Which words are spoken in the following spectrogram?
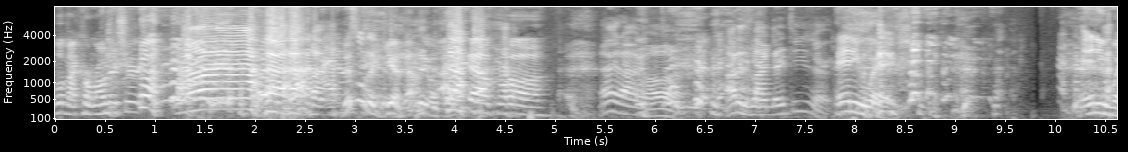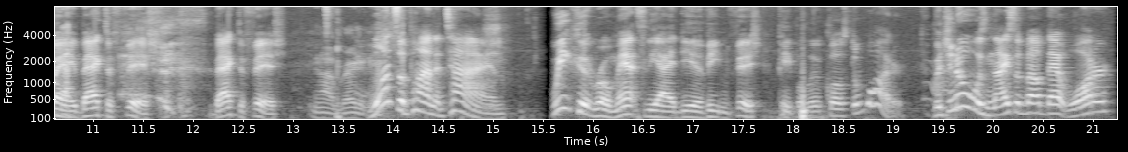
What my Corona shirt? This was a gift. I don't give a I fuck. hate alcohol. I ain't alcohol. I just like their t-shirt. Anyway. anyway, back to fish. Back to fish. You know, I'm great. Once upon a time, we could romance the idea of eating fish. People live close to water. But you know what was nice about that water?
